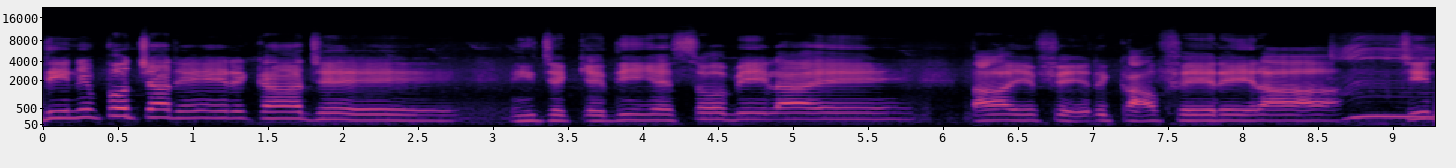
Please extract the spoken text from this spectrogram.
দিন প্রচারের কাজে নিজেকে দিয়ে সবিলায় তাই ফের কাফেরেরা চিন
